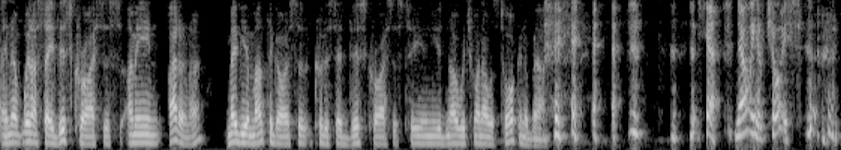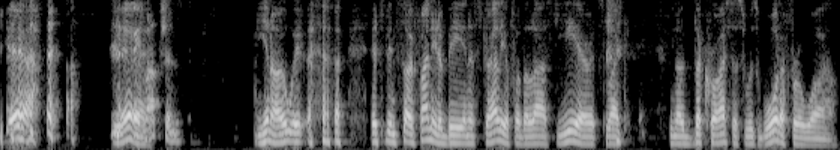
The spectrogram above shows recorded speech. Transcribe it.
And when I say this crisis, I mean, I don't know maybe a month ago, I could have said this crisis to you, and you'd know which one I was talking about. yeah, now we have choice. yeah, yeah, we have options. You know, we, it's been so funny to be in Australia for the last year. It's like, you know, the crisis was water for a while.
